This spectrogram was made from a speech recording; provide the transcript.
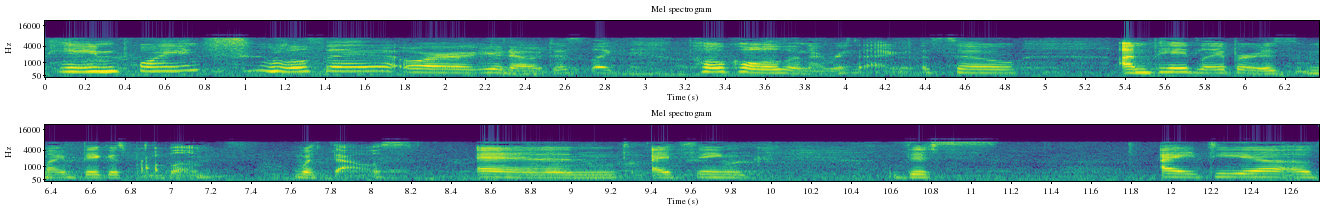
pain points, we'll say, or you know, just like poke holes and everything. So, unpaid labor is my biggest problem with DAOs, and I think this idea of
